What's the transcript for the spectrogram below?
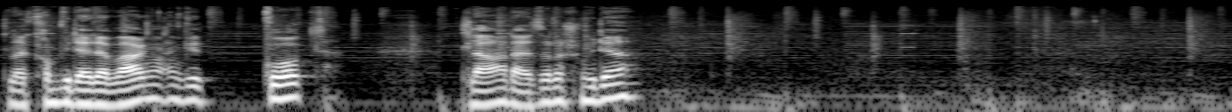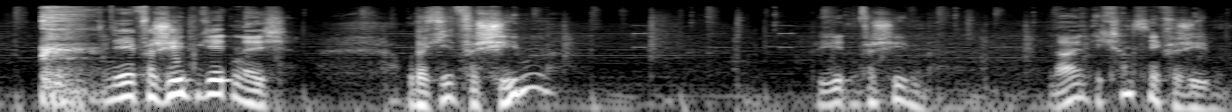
Gleich kommt wieder der Wagen angegurkt. Klar, da ist er doch schon wieder. nee, verschieben geht nicht. Oder geht verschieben? Wie geht denn verschieben? Nein, ich kann es nicht verschieben.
